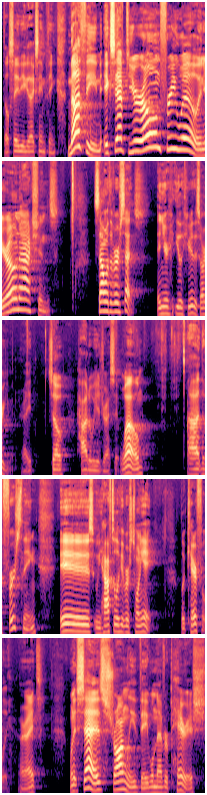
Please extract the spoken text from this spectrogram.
they'll say the exact same thing nothing except your own free will and your own actions. It's not what the verse says. And you will hear this argument, right? So, how do we address it? Well, uh, the first thing is we have to look at verse 28. Look carefully, all right? When it says strongly, they will never perish,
